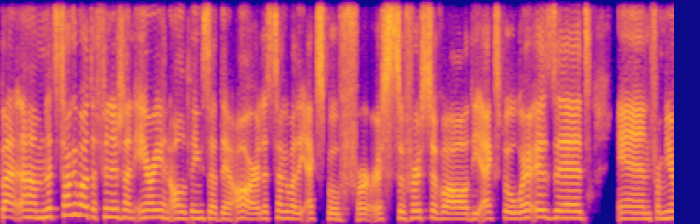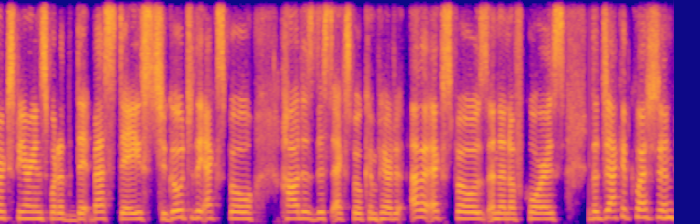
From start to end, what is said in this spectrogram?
But um, let's talk about the finish line area and all the things that there are. Let's talk about the expo first. So first of all, the expo, where is it? And from your experience, what are the best days to go to the expo? How does this expo compare to other expos? And then, of course, the jacket question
